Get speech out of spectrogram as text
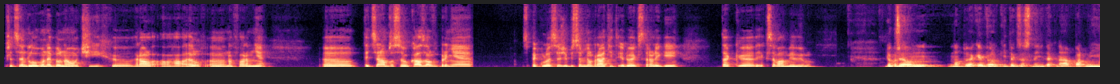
Přece jen dlouho nebyl na očích, eh, hrál AHL na farmě. Teď se nám zase ukázal v Brně, spekuluje se, že by se měl vrátit i do extraligy. Tak jak se vám jevil? Dobře, on na to, jak je velký, tak zase není tak nápadný,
